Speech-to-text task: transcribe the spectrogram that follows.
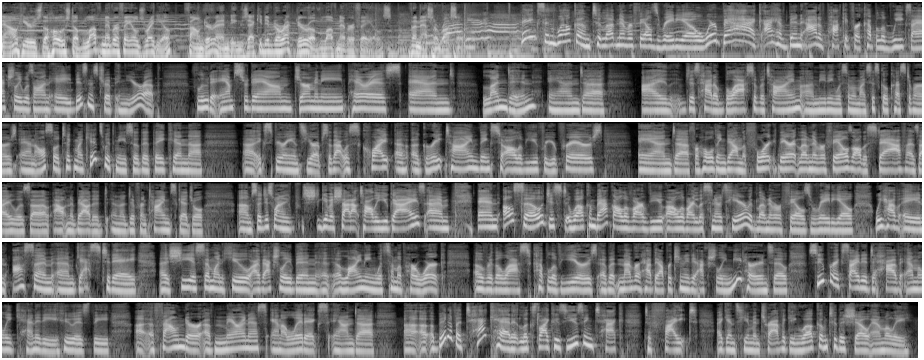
Now, here's the host of Love Never Fails Radio, founder and executive director of Love Never Fails, Vanessa Russell. Love. Thanks and welcome to Love Never Fails Radio. We're back. I have been out of pocket for a couple of weeks. I actually was on a business trip in Europe, flew to Amsterdam, Germany, Paris, and London, and uh, I just had a blast of a time uh, meeting with some of my Cisco customers, and also took my kids with me so that they can. Uh, uh, experience Europe. So that was quite a, a great time. Thanks to all of you for your prayers and uh, for holding down the fort there at Love Never Fails, all the staff as I was uh, out and about a, in a different time schedule. Um, so just want to sh- give a shout out to all of you guys, um, and also just welcome back all of our view, all of our listeners here with Love Never Fails Radio. We have a, an awesome um, guest today. Uh, she is someone who I've actually been uh, aligning with some of her work over the last couple of years, uh, but never had the opportunity to actually meet her. And so super excited to have Emily Kennedy, who is the uh, founder of Marinus Analytics and, uh, uh, a, a bit of a tech head, it looks like, who's using tech to fight against human trafficking. Welcome to the show, Emily.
